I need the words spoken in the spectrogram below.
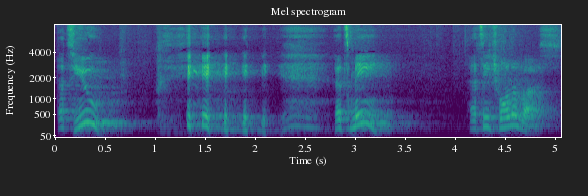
That's you. That's me. That's each one of us.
